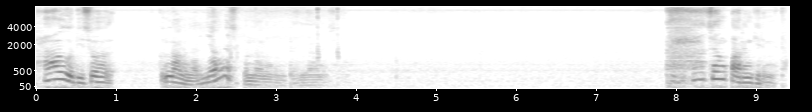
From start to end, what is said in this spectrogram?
다 어디서 끝나느냐? 이 안에서 끝나는 겁니다. 이 안에서. 가장 빠른 길입니다.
